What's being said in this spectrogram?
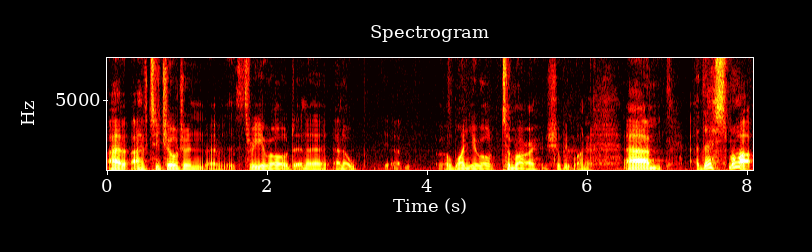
I, I have two children, a three-year-old and a and a, a one-year-old. Tomorrow should be one. Um, they're smart.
